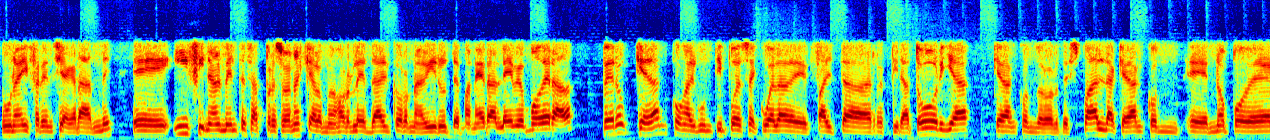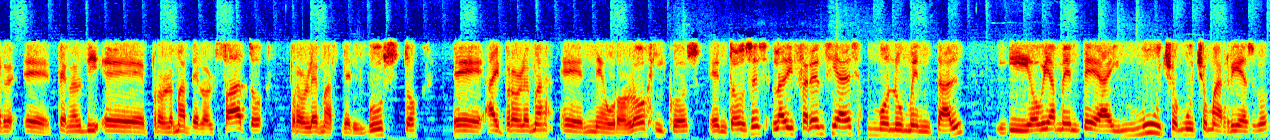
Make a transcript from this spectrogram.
una diferencia grande. Eh, y finalmente esas personas que a lo mejor les da el coronavirus de manera leve o moderada, pero quedan con algún tipo de secuela de falta respiratoria, quedan con dolor de espalda, quedan con eh, no poder eh, tener problemas del olfato, problemas del gusto, hay problemas neurológicos. Entonces la diferencia es monumental y obviamente hay mucho, mucho más riesgo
